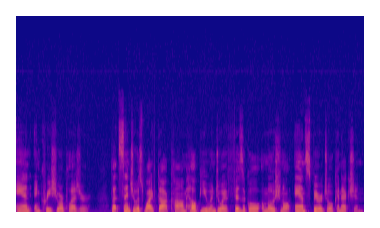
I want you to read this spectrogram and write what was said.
and increase your pleasure. Let sensuouswife.com help you enjoy a physical, emotional, and spiritual connection.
